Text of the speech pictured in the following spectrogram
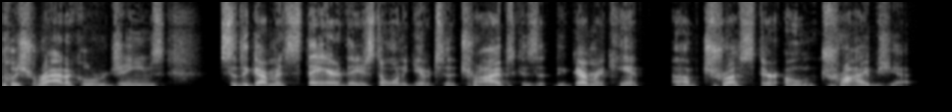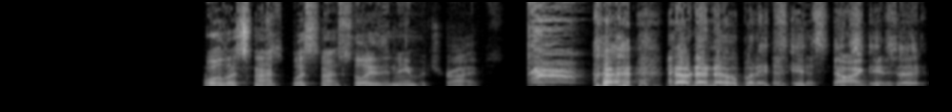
push radical regimes. So the government's there. They just don't want to give it to the tribes because the government can't um, trust their own tribes yet. Well, let's not let's not sully the name of tribes. no, no, no. But it's it's no, it's, it's it.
